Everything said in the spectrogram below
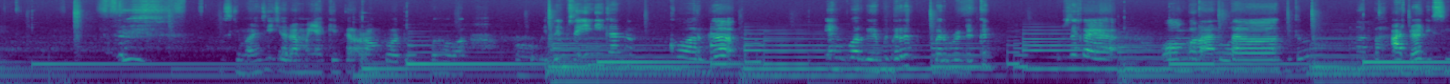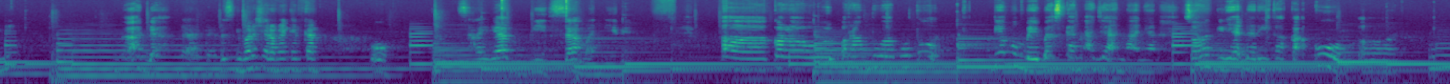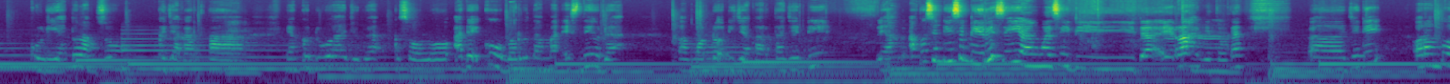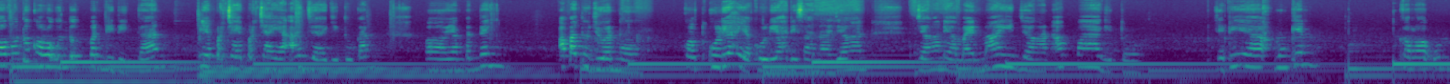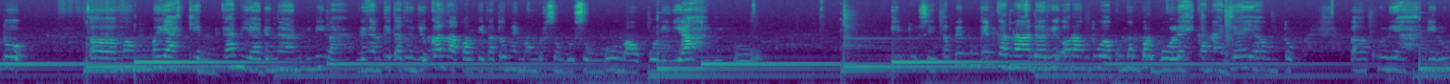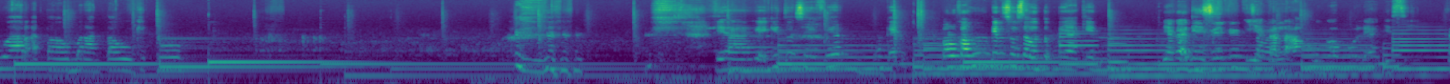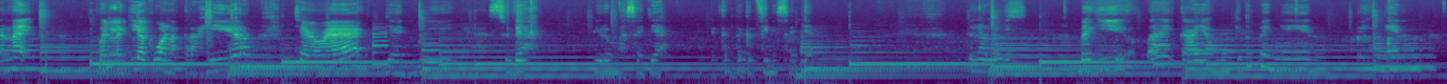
Terus gimana sih cara meyakinkan orang tua tuh bahwa oh, itu bisa ini kan keluarga yang keluarga yang bener baru-baru deket. Maksudnya kayak oh merantau gitu. Kenapa? Ada di sini? Nggak ada. Nggak ada. Terus gimana cara meyakinkan oh saya bisa mandiri. Eh, kalau orang tuaku tuh dia membebaskan aja anaknya. Soalnya dilihat dari kakakku eh, kuliah tuh langsung ke Jakarta. Yang kedua juga ke Solo. Adekku baru tamat SD udah eh, mondok di Jakarta. Jadi ya aku sendiri sendiri sih yang masih di daerah gitu kan. Eh, jadi orang tuaku tuh kalau untuk pendidikan ya percaya percaya aja gitu kan. Eh, yang penting apa tujuanmu? Kalau kuliah ya kuliah di sana jangan jangan ya main-main jangan apa gitu. Jadi ya mungkin kalau untuk mem- meyakinkan ya dengan inilah dengan kita tunjukkan lah kalau kita tuh memang bersungguh-sungguh mau kuliah gitu. Gitu sih. Tapi mungkin karena dari orang tua aku memperbolehkan aja ya untuk eh, kuliah di luar atau merantau gitu ya kayak gitu sih Fir. Mungkin kalau kamu mungkin susah untuk meyakin ya nggak diizinin iya sama- karena aku nggak boleh aja sih. Karena balik lagi aku anak terakhir cewek jadi ya sudah di rumah saja deket-deket sini saja. Terus bagi mereka yang mungkin tuh pengen pengen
